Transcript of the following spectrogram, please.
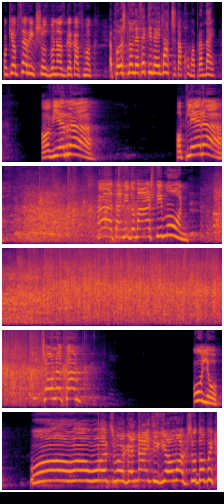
Po kjo pse rri kështu s'bën as gëk as mëk? E po është nën efektin e ilaçit akoma, prandaj. O vjerrë! O plehrë! Ha, tani do ma hash ti mua! Çohu në këmbë! Ulu! Uuuu, që më kënaqi kjo mua, kështu do bëj,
